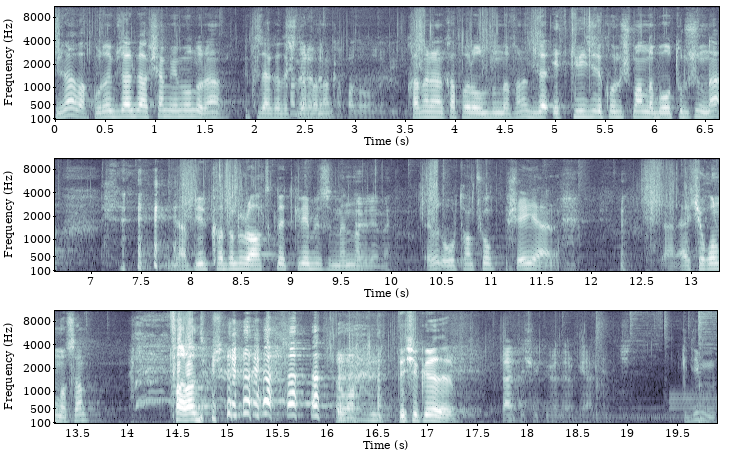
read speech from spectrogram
Güzel bak burada güzel bir akşam yemeği olur ha. Bir kız arkadaşla Kameraların falan. kapalı olduğu bir gün. Kameranın kapalı olduğunda falan güzel etkileyici de konuşmanla bu oturuşunla ya bir kadını rahatlıkla etkileyebilirsin benden. Öyle mi? Evet ortam çok şey yani. Yani erkek olmasam falan düşer. Tamam. Teşekkür ederim. Ben teşekkür ederim geldiğin için. Gideyim mi?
